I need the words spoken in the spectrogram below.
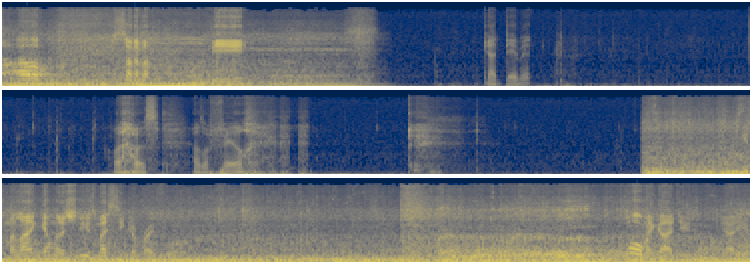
Oh! Son of a bee. God damn it. Well, that was, that was a fail. use my line gun, I'm gonna use my seeker rifle. Oh my god, dude. Get out of here.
